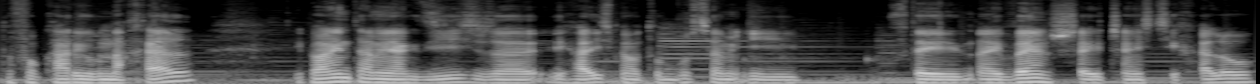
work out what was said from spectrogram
to fokarium na Hel. I pamiętam jak dziś, że jechaliśmy autobusem i w tej najwęższej części Helu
